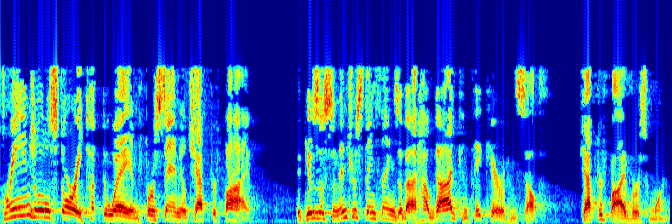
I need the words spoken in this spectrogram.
strange little story tucked away in 1 Samuel chapter 5 that gives us some interesting things about how God can take care of himself. Chapter 5 verse 1.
